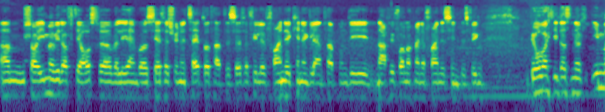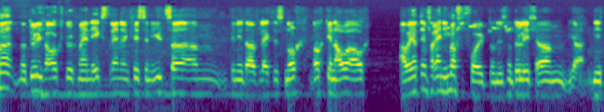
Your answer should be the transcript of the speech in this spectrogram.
ähm, schaue ich immer wieder auf die Austria, weil ich einfach eine sehr, sehr schöne Zeit dort hatte, sehr, sehr viele Freunde kennengelernt habe und die nach wie vor noch meine Freunde sind. Deswegen beobachte ich das noch immer, natürlich auch durch meinen Ex-Trainer Christian Ilzer ähm, bin ich da vielleicht jetzt noch, noch genauer auch. Aber ich habe den Verein immer verfolgt und ist natürlich ähm, ja, nicht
